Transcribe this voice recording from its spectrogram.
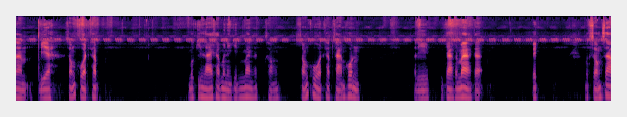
น้ำเบียร์สองขวดครับบ่กินหลายครับมันนี้กินประมันสักสองสองขวดครับสามคนพอดีจ่าคนมากกะเป็กบักสองเศร้า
